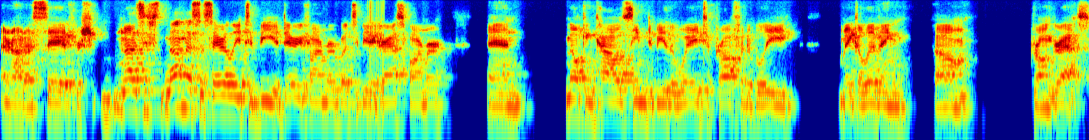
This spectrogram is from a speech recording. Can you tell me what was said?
I don't know how to say it for sure, not, not necessarily to be a dairy farmer, but to be a grass farmer. And milking cows seemed to be the way to profitably make a living um, growing grass.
